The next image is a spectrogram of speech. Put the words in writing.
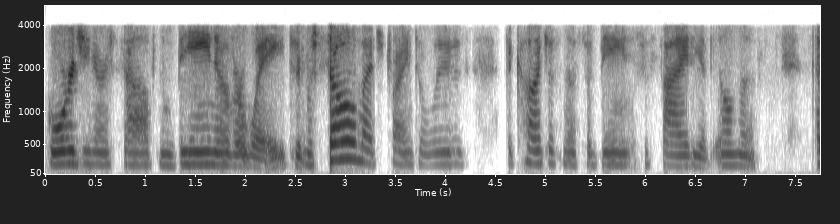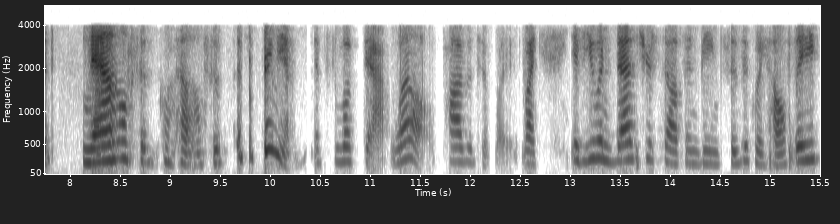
gorging ourselves and being overweight. We're so much trying to lose the consciousness of being a society of illness now physical health is it's a premium. It's looked at well, positively. Like if you invest yourself in being physically healthy,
